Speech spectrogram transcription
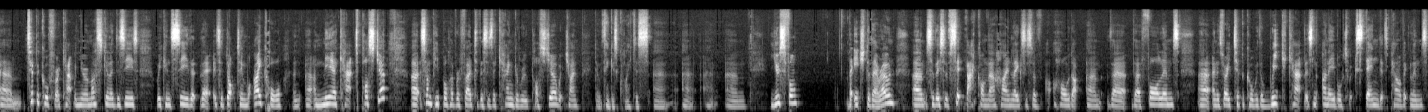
um, typical for a cat with neuromuscular disease. We can see that it's adopting what I call an, uh, a meerkat posture. Uh, some people have referred to this as a kangaroo posture, which I don't think is quite as uh, uh, um, useful but each to their own. Um, so they sort of sit back on their hind legs and sort of hold up um, their their forelimbs, uh, and it's very typical with a weak cat that's unable to extend its pelvic limbs.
